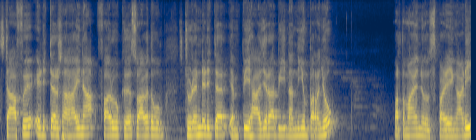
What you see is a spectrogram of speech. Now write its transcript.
സ്റ്റാഫ് എഡിറ്റർ ഷഹൈന ഫാറൂഖ് സ്വാഗതവും student editor M P Hajira B നന്ദിയും പറഞ്ഞു. വർത്തമാന ന്യൂസ് പഴയങ്ങാടി.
